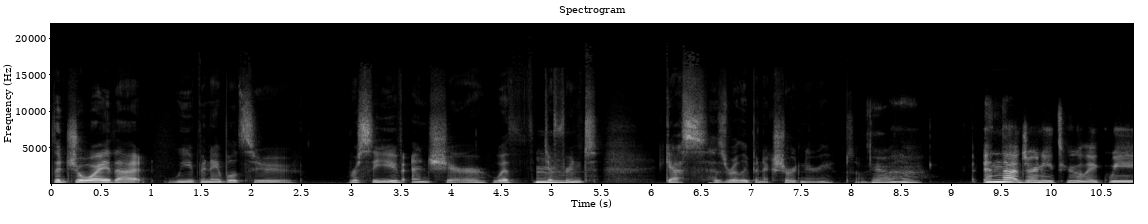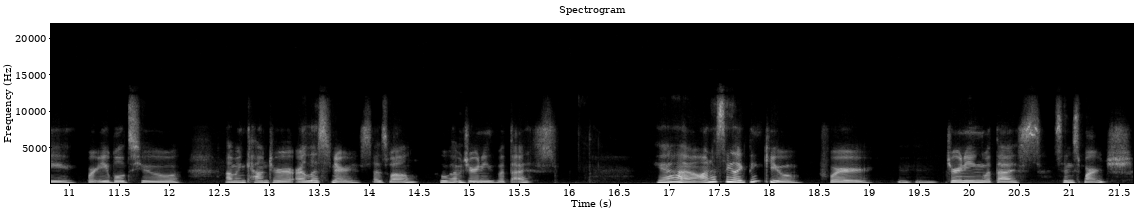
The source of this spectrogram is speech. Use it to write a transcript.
the joy that we've been able to receive and share with Mm. different guests has really been extraordinary. So Yeah. In that journey too, like we were able to um encounter our listeners as well who have Mhm. journeyed with us. Yeah, honestly, like thank you for journeying with us since March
